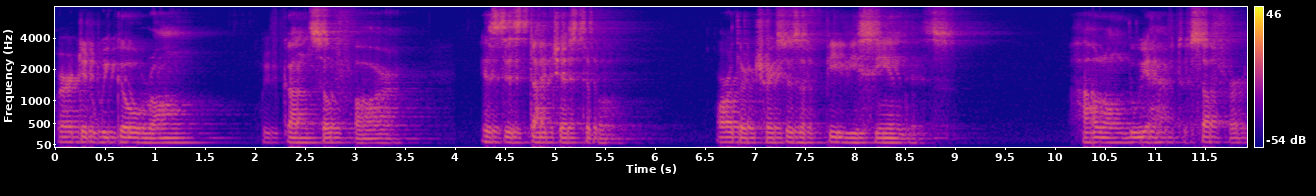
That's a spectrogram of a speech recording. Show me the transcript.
Where did we go wrong? We've gone so far. Is this digestible? Are there traces of PVC in this? How long do we have to suffer?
